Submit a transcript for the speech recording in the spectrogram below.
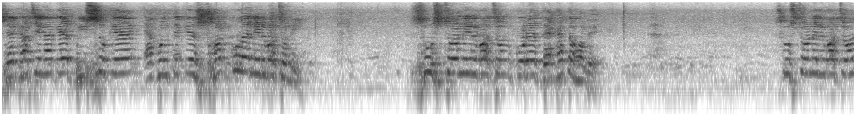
শেখ হাসিনাকে বিশ্বকে এখন থেকে সবগুলো নির্বাচনী। সুষ্ঠু নির্বাচন করে দেখাতে হবে। সুষ্ঠু নির্বাচন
